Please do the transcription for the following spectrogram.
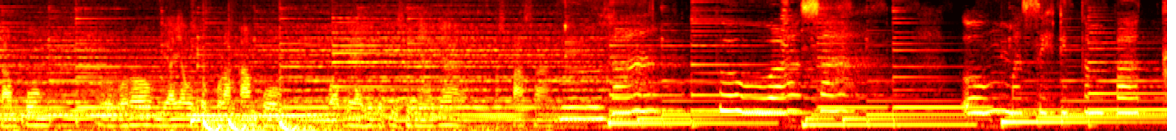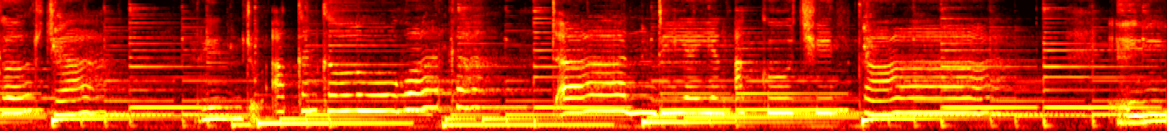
kampung, boro-boro biaya untuk pulang kampung, buat biaya hidup di sini aja pas-pasan. Masih di tempat kerja, rindu akan keluarga in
